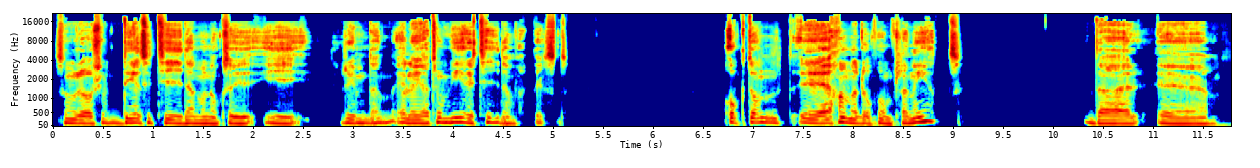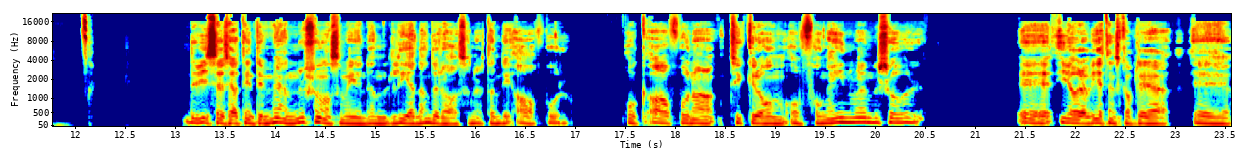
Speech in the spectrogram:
som rör sig dels i tiden men också i, i rymden, eller jag tror mer i tiden faktiskt. Och de eh, hamnar då på en planet där eh, det visar sig att det inte är människorna som är den ledande rasen utan det är apor. Och aporna tycker om att fånga in människor, eh, göra vetenskapliga eh,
